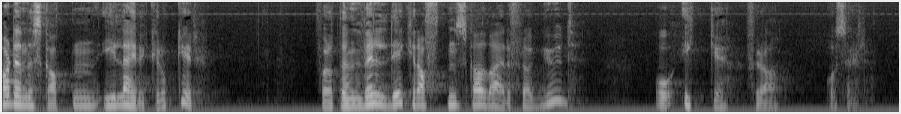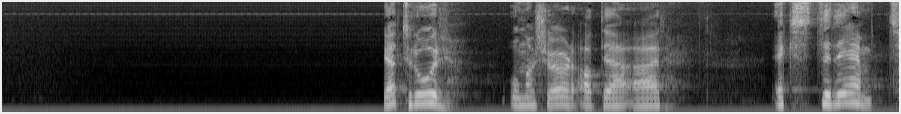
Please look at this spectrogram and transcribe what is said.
har denne skatten i leirkrukker, for at den veldige kraften skal være fra Gud og ikke fra oss selv. Jeg tror om meg sjøl at jeg er ekstremt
